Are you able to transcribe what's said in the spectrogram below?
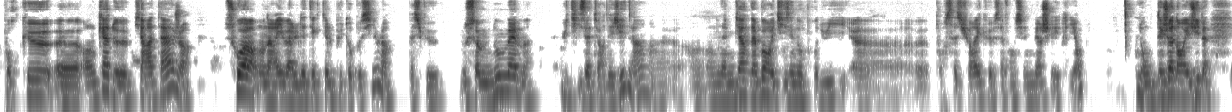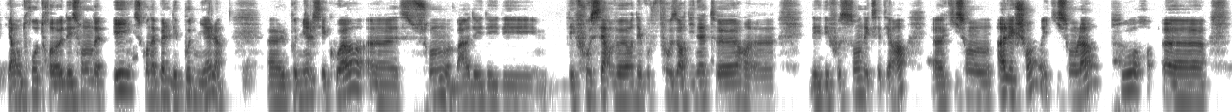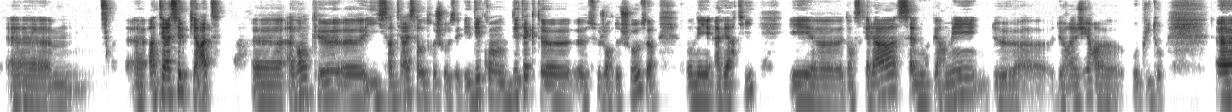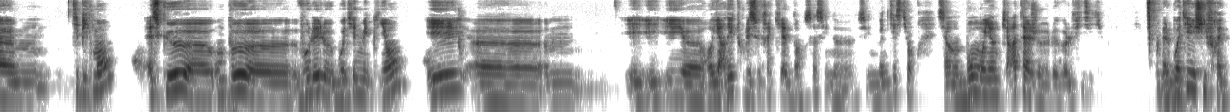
pour que en cas de piratage soit on arrive à le détecter le plus tôt possible, parce que nous sommes nous-mêmes utilisateurs d'Égide. Hein, euh, on, aime bien d'abord utiliser nos produits euh, pour s'assurer que ça fonctionne bien chez les clients. Donc déjà dans Égide, il y a entre autres euh, des sondes et ce qu'on appelle des pots de miel. le pot de miel, c'est quoi? Ce sont bah, des, des faux serveurs, des faux ordinateurs, des, fausses sondes, etc., qui sont alléchants et qui sont là pour intéresser le pirate euh, avant qu'il euh, s'intéresse à autre chose. Et dès qu'on détecte euh, ce genre de choses, on est averti. Et dans ce cas-là, ça nous permet de, réagir au plus tôt. typiquement, est-ce que on peut voler le boîtier de mes clients et, et, regarder tous les secrets qu'il y a dedans? Ça, c'est une, une, bonne question. C'est un bon moyen de piratage, le vol physique. Ben, le boîtier est chiffré.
